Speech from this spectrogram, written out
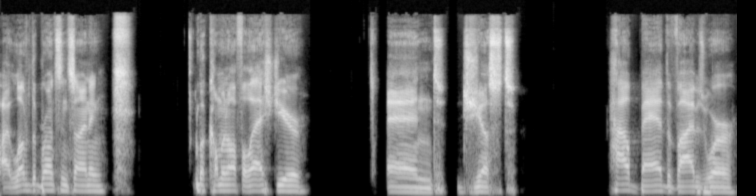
I loved the Brunson signing, but coming off of last year, and just how bad the vibes were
